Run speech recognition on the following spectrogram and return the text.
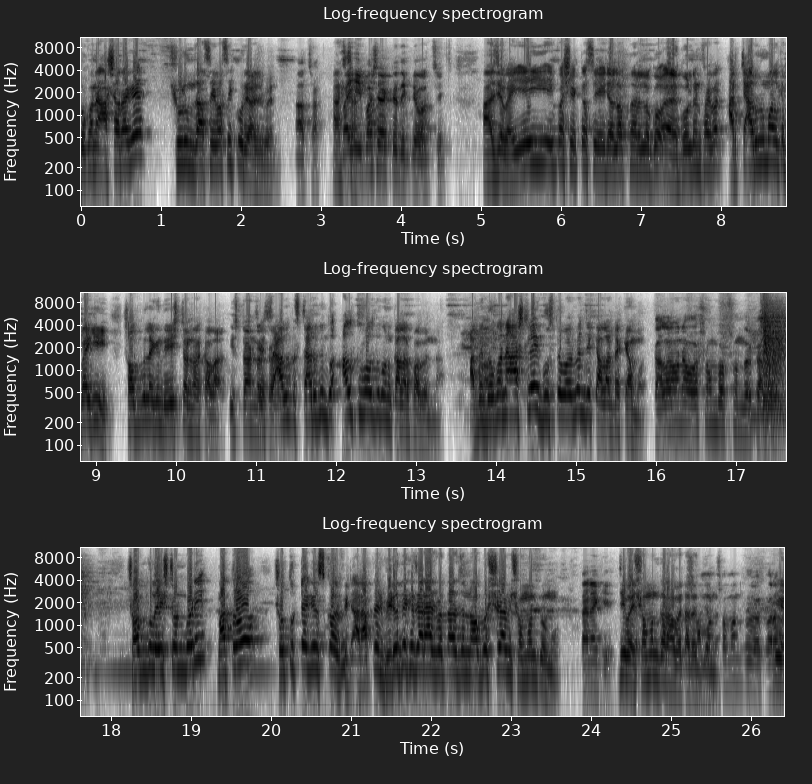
দোকানে আসার আগে শোরুম যাচাই বাছাই করে আসবেন। আচ্ছা। আচ্ছা। ভাই এই পাশে একটা দেখতে পাচ্ছি। আর যে ভাই এই এই পাশে একটা আছে এটা হলো আপনার হলো গোল্ডেন ফাইবার আর চারুর মালকে ভাই কি সবগুলা কিন্তু স্ট্যান্ডার্ড কালার স্ট্যান্ডার্ড চারু কিন্তু আলতু ফালতু কোনো কালার পাবেন না। আপনি দোকানে আসলেই বুঝতে পারবেন যে কালারটা কেমন। কালার মানে অসম্ভব সুন্দর কালার সবগুলো স্টোন বডি মাত্র সত্তর টাকা স্কোয়ার ফিট আর আপনার ভিডিও দেখে যারা আসবে তার জন্য অবশ্যই আমি সম্মান করব। তাই নাকি? জি ভাই সম্মান করা হবে তাদের জন্য। সমান করে করা হবে।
